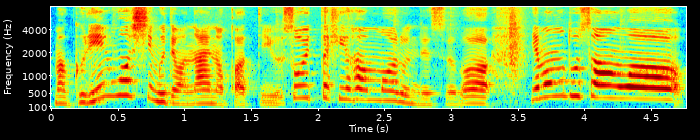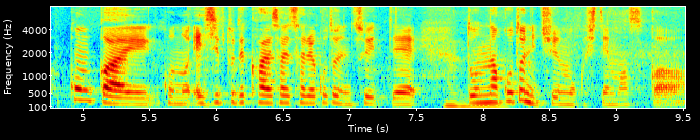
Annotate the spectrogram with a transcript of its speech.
まあ、グリーンウォッシングではないのかっていうそういった批判もあるんですが山本さんは今回このエジプトで開催されることについてどんなことに注目していますか、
